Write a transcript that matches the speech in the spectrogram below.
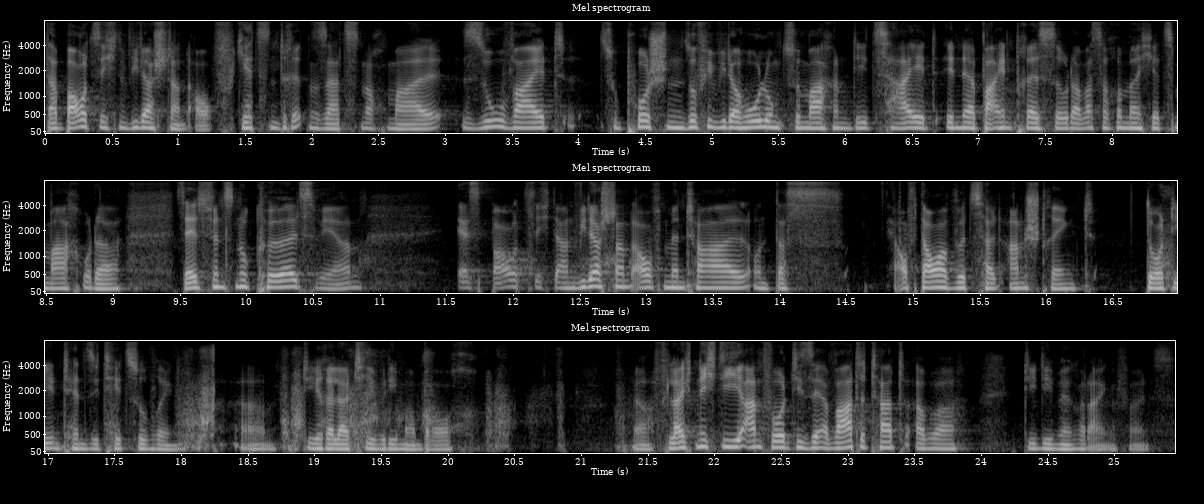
da baut sich ein Widerstand auf. Jetzt einen dritten Satz nochmal so weit zu pushen, so viel Wiederholung zu machen, die Zeit in der Beinpresse oder was auch immer ich jetzt mache oder selbst wenn es nur Curls wären, es baut sich da ein Widerstand auf mental und das auf Dauer wird es halt anstrengend, dort die Intensität zu bringen, ähm, die relative, die man braucht. Ja, vielleicht nicht die Antwort, die sie erwartet hat, aber die, die mir gerade eingefallen ist.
